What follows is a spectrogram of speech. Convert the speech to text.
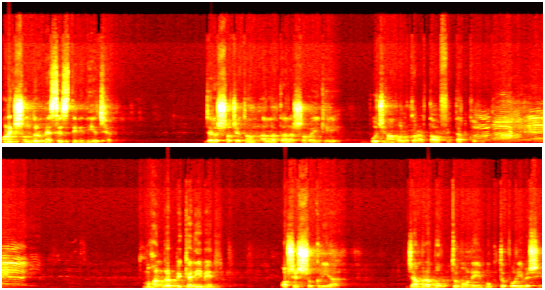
অনেক সুন্দর মেসেজ তিনি দিয়েছেন, যারা সচেতন, আল্লাহ তাআলা সবাইকে বুঝে আমল করার তাওফিক দান করুন। মহান রব্বে করিমের অশেষ শুক্রিয়া যে আমরা মুক্ত মনে, মুক্ত পরিবেশে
